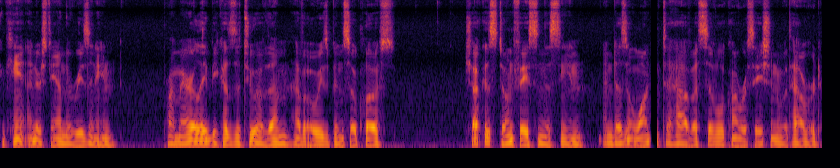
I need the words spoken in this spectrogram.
and can't understand the reasoning, primarily because the two of them have always been so close. Chuck is stone faced in this scene and doesn't want to have a civil conversation with Howard.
